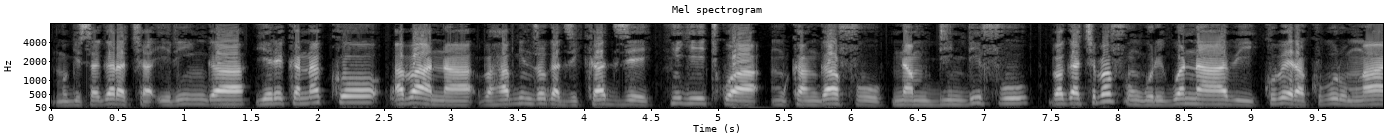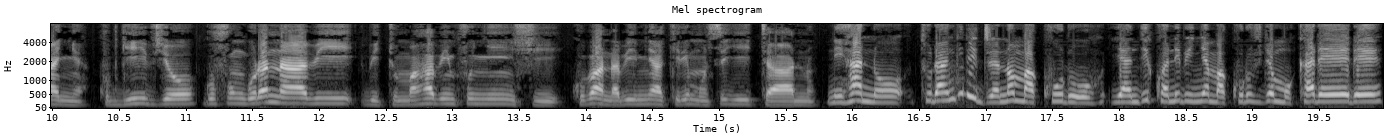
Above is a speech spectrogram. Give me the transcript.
mu gisagara ca Iringa yerekana ko abana bahabwa inzoga zikaze nk'iyitwa mukangafu na mdindifu bagaca bafungurirwa nabi kubera kubura umwanya kubw'ivyo gufungura nabi bituma haba impfu nyinshi ku b'imyaka iri munsi y'itanu ni hano turangirije no makuru yandikwa n'ibinyamakuru vyo mu karere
